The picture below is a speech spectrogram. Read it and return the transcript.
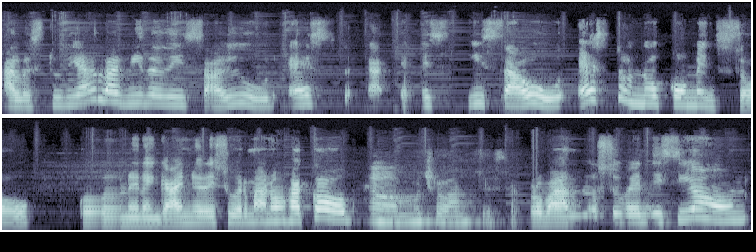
al estudiar la vida de Isaú, es, es, esto no comenzó con el engaño de su hermano Jacob. No, mucho antes. Probando su bendición.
